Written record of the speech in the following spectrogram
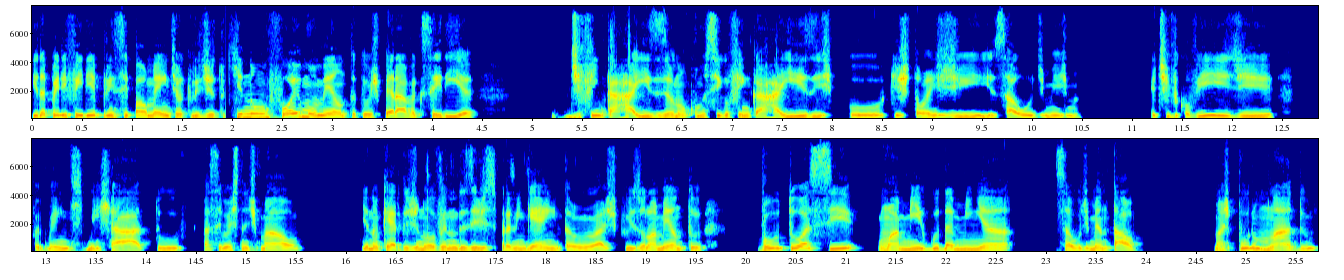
e da periferia principalmente. Eu acredito que não foi o momento que eu esperava que seria de fincar raízes. Eu não consigo fincar raízes por questões de saúde mesmo. Eu tive Covid, foi bem, bem chato, passei bastante mal e não quero ter de novo e não desejo isso para ninguém. Então eu acho que o isolamento voltou a ser um amigo da minha saúde mental. Mas por um lado,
